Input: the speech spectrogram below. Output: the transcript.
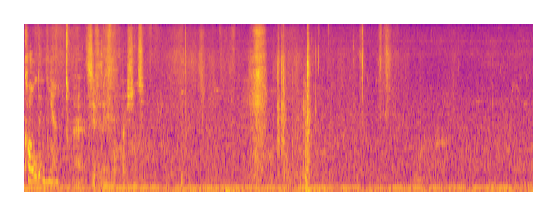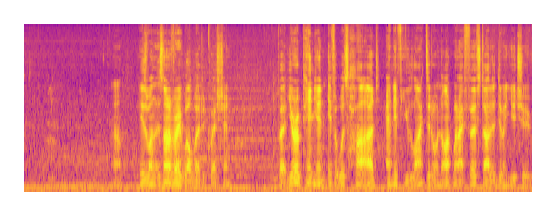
Cold in here. Alright, let's see if there's any more questions. Oh, here's one. It's not a very well worded question. But your opinion, if it was hard, and if you liked it or not, when I first started doing YouTube.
